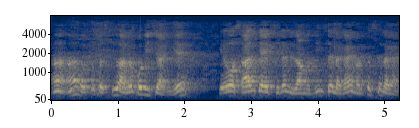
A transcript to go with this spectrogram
ہاں ہاں وہ تو بستی والوں کو بھی چاہیے کہ وہ سال کا ایک چلہ نظام الدین سے لگائیں مرکز سے لگائیں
